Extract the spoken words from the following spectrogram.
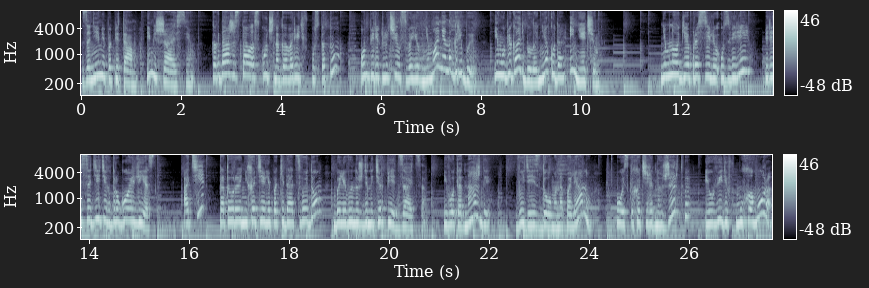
за ними по пятам и мешаясь им. Когда же стало скучно говорить в пустоту, он переключил свое внимание на грибы. Им убегать было некуда и нечем. Немногие просили у зверей пересадить их в другой лес, а те, которые не хотели покидать свой дом, были вынуждены терпеть зайца. И вот однажды, выйдя из дома на поляну в поисках очередной жертвы и увидев мухомора,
